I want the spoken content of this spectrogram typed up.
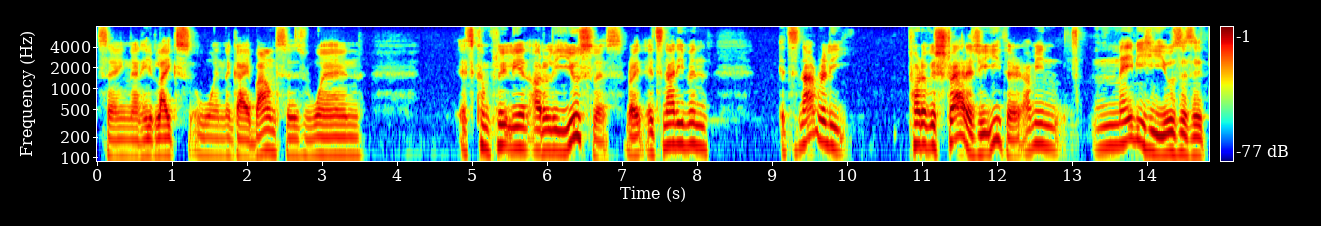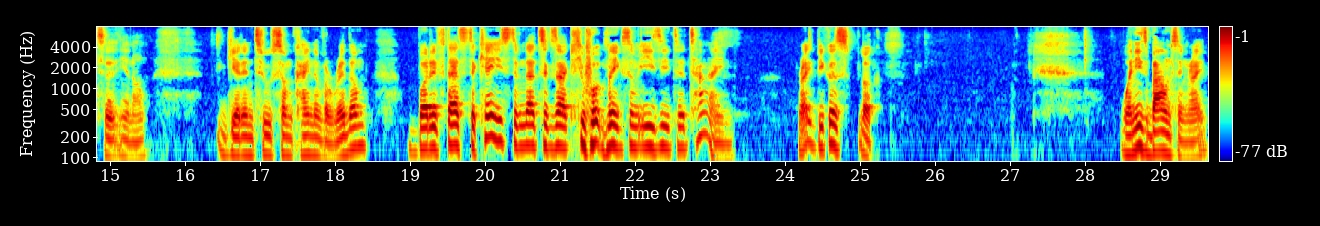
saying that he likes when the guy bounces when it's completely and utterly useless, right? It's not even, it's not really part of his strategy either. I mean, maybe he uses it to, you know, get into some kind of a rhythm. But if that's the case, then that's exactly what makes him easy to time, right? Because look, when he's bouncing, right?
